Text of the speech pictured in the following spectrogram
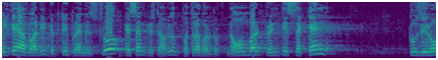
L K Advani deputy prime minister S M Krishna ಅವ್ರಿಗೆ ಒಂದು ಪತ್ರ ಬರೆದ್ರು. November twenty second two zero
